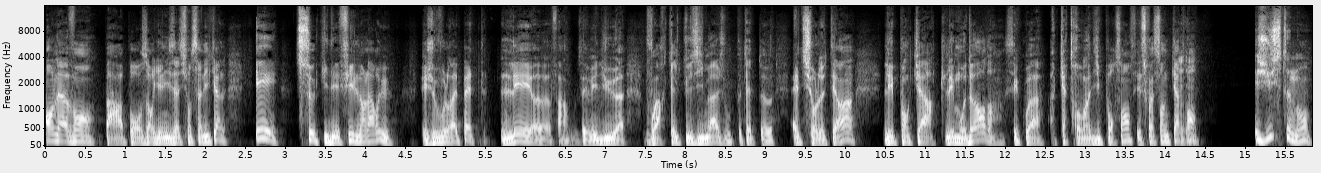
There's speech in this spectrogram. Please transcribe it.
en avant par rapport aux organisations syndicales et ceux qui défilent dans la rue. Et je vous le répète, les, euh, enfin, vous avez dû euh, voir quelques images ou peut-être euh, être sur le terrain. les pancartes, les mots d'ordre, c'est quoi? À 90%, c'est 64 ans. Justement,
